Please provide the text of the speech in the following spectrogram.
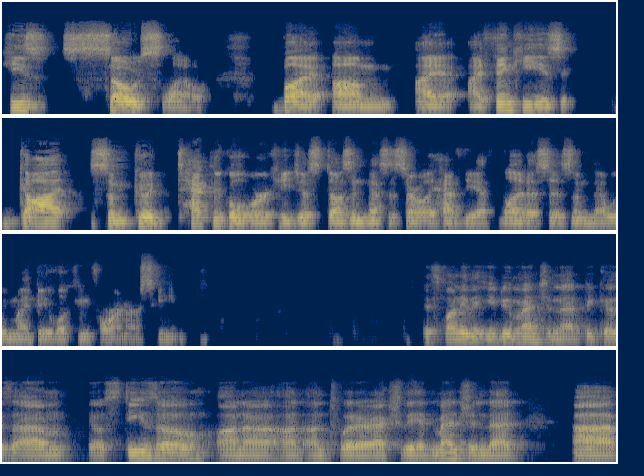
he's so slow. But um, I I think he's got some good technical work. He just doesn't necessarily have the athleticism that we might be looking for in our scheme. It's funny that you do mention that because um, you know on, uh, on on Twitter actually had mentioned that uh,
